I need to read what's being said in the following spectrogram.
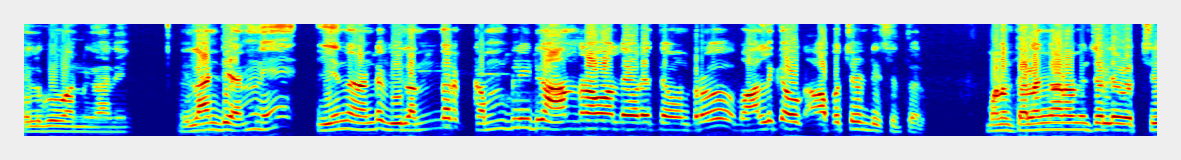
తెలుగు వన్ కానీ ఇలాంటి అన్ని ఏంటంటే వీళ్ళందరూ కంప్లీట్గా ఆంధ్ర వాళ్ళు ఎవరైతే ఉంటారో వాళ్ళకి ఒక ఆపర్చునిటీస్ ఇస్తారు. మనం తెలంగాణ నుంచి వెళ్ళి వచ్చి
